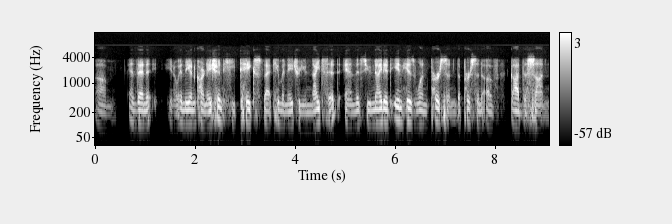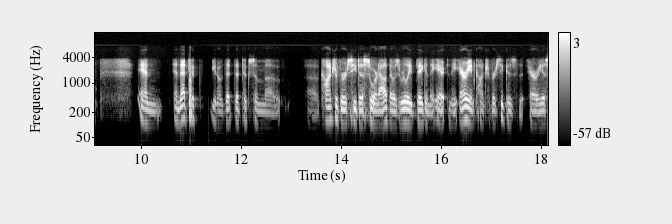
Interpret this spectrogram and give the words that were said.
Um, and then, you know, in the incarnation, he takes that human nature, unites it, and it's united in his one person, the person of God the Son. And and that took, you know, that that took some uh, uh, controversy to sort out that was really big in the in the Arian controversy because Arius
